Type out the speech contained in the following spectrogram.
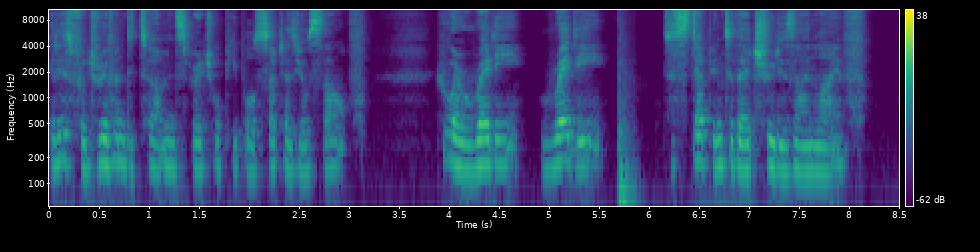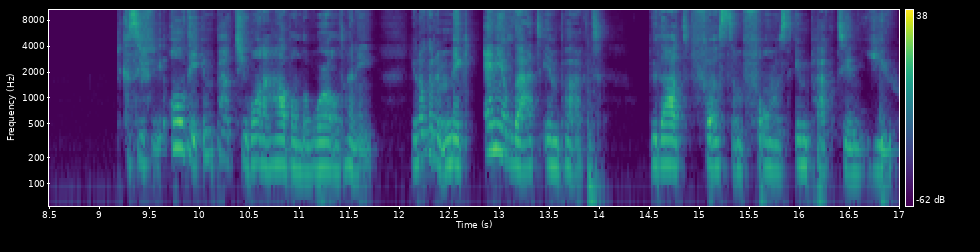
It is for driven, determined spiritual people such as yourself who are ready, ready to step into their true design life. Because if all the impact you want to have on the world, honey, you're not going to make any of that impact without first and foremost impacting you.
